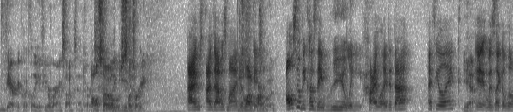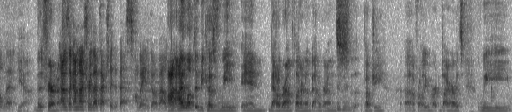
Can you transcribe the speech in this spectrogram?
very quickly if you were wearing socks outdoors. also Like, you just- slippery. I, was- I that was my There's a lot of hardwood. Also, because they really highlighted that, I feel like Yeah. it was like a little bit. yeah, that's fair enough. I was like, I'm not sure that's actually the best way to go about. I, I loved it because we in Battlegrounds, PlayerUnknown Battlegrounds, Mm-hmm. PUBG, uh, for all you hard diehards, we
